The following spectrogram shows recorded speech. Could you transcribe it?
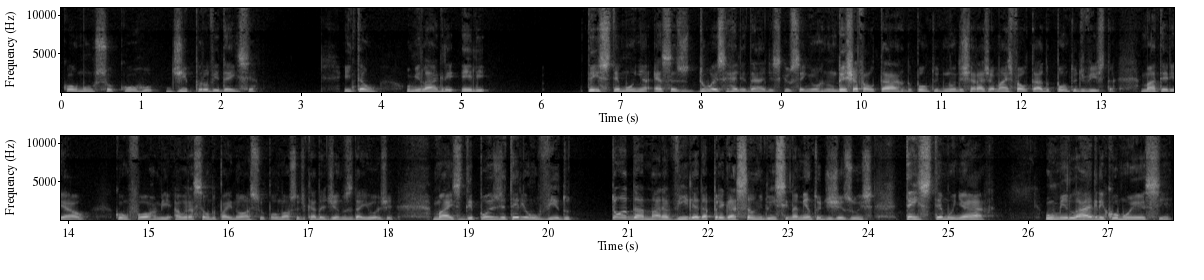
como um socorro de providência. Então, o milagre ele testemunha essas duas realidades que o Senhor não deixa faltar do ponto não deixará jamais faltar do ponto de vista material conforme a oração do Pai Nosso, o pão nosso de cada dia nos dai hoje, mas depois de terem ouvido toda a maravilha da pregação e do ensinamento de Jesus, testemunhar um milagre como esse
